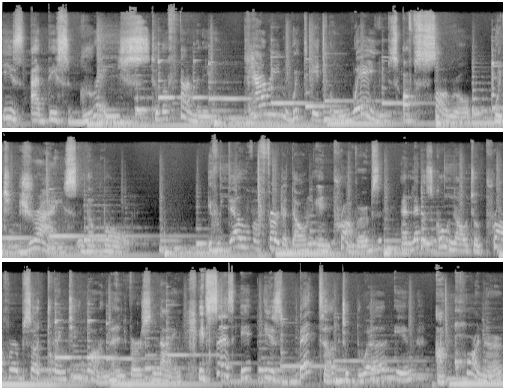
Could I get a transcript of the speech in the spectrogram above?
is a disgrace to the family, carrying with it waves of sorrow which dries the bone. If we delve further down in Proverbs, and let us go now to Proverbs 21 and verse 9, it says, It is better to dwell in a corner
